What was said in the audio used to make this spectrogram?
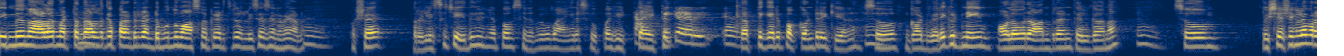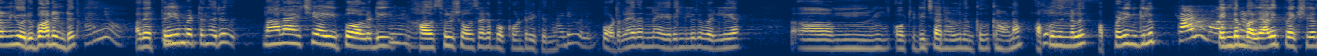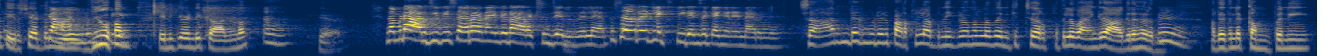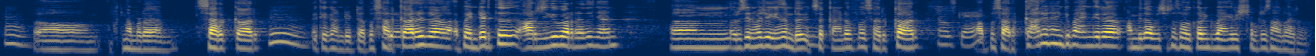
ഇന്ന് നാളെ മറ്റന്നാൾ എന്നൊക്കെ പറഞ്ഞിട്ട് രണ്ട് മൂന്ന് മാസമൊക്കെ എടുത്തിട്ട് റിലീസ് ചെയ്ത സിനിമയാണ് പക്ഷേ റിലീസ് ചെയ്ത് കഴിഞ്ഞപ്പോൾ സിനിമ ഭയങ്കര സൂപ്പർ ഹിറ്റായിട്ട് കയറി കത്തിക്കയറി പൊക്കോണ്ടിരിക്കുകയാണ് so got very good name all over Andhra and Telangana so വിശേഷങ്ങൾ പറയണമെങ്കിൽ ഒരുപാടുണ്ട്. അത് എത്രയും പെട്ടെന്ന് ഒരു നാലാഴ്ചയായി ഇപ്പോൾ ഓൾറെഡി ഹൗസ്ഫുൾ ഷോസ് ആയിട്ട് പൊക്കോണ്ടിരിക്കുന്നു. അപ്പോൾ ഉടനെ തന്നെ ഏതെങ്കിലും ഒരു വലിയ ഒ ടി ടി ചാനലിൽ നിങ്ങൾക്ക് കാണാം. അപ്പോൾ നിങ്ങൾ അപ്പോഴെങ്കിലും എന്റെ മലയാളി പ്രേക്ഷകർ തീർച്ചയായിട്ടും വ്യൂ- വ്യൂഹം എനിക്ക് വേണ്ടി കാണണം. നമ്മുടെ ആർ ജി ബി സാറാണ് അതിന്റെ ഡയറക്ഷൻ ചെയ്തത് അല്ലേ? അപ്പൊ സാറായിട്ടുള്ള എക്സ്പീരിയൻസ് ഒക്കെ എങ്ങനെ ഉണ്ടായിരുന്നു? സാറിന്റെ കൂടെ ഒരു പടത്തിൽ അഭിനയിക്കണം എന്നുള്ളത് എനിക്ക് ചെറുപ്പത്തിൽ ഭയങ്കര ആഗ്രഹമായിരുന്നു. അദ്ദേഹത്തിന്റെ കമ്പനി നമ്മുടെ സർക്കാർ ഒക്കെ കണ്ടിട്ട്. അപ്പൊ സർക്കാർ അപ്പൊ എന്റെ അടുത്ത് ആർ ജി ബി പറഞ്ഞത് ഞാൻ ഒരു സിനിമ ചെയ്യുന്നുണ്ട്. ഇറ്റ്സ് എ കൈൻഡ് ഓഫ് സർക്കാർ. അപ്പൊ സർക്കാരിന് എനിക്ക് ഭയങ്കര അമിതാഭ് ബച്ചൻ സർക്കാർ എനിക്ക് ഭയങ്കര ഇഷ്ടപ്പെട്ട സാധനമായിരുന്നു.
